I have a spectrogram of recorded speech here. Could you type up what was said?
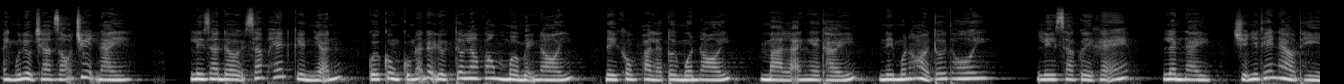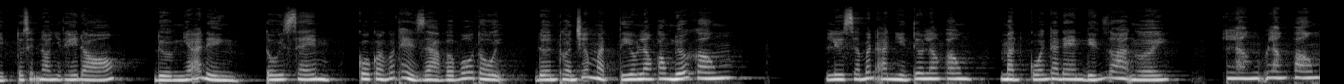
Anh muốn điều tra rõ chuyện này. Lisa đợi sắp hết kiên nhẫn Cuối cùng cũng đã đợi được Tiêu Lam Phong mở miệng nói. Đây không phải là tôi muốn nói Mà là anh nghe thấy Nên muốn hỏi tôi thôi. Lisa cười khẽ. Lần này chuyện như thế nào thì tôi sẽ nói như thế đó. Đường Nhã Đình Tôi xem cô còn có thể giả vờ vô tội Đơn thuần trước mặt Tiêu Lăng Phong nữa không? Lisa bất an nhìn Tiêu Lăng Phong Mặt của anh ta đen đến dọa người. Lăng, Lăng Phong?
